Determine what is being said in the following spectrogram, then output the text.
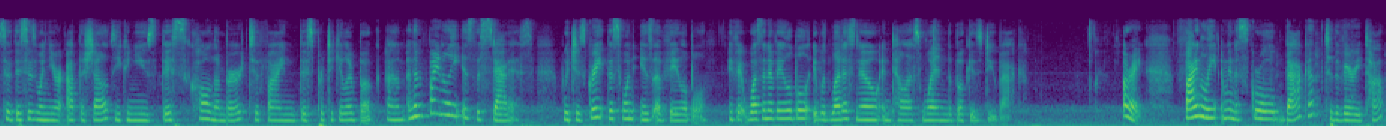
So this is when you're at the shelves, you can use this call number to find this particular book. Um, and then finally is the status, which is great. This one is available. If it wasn't available, it would let us know and tell us when the book is due back. All right, finally, I'm going to scroll back up to the very top.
